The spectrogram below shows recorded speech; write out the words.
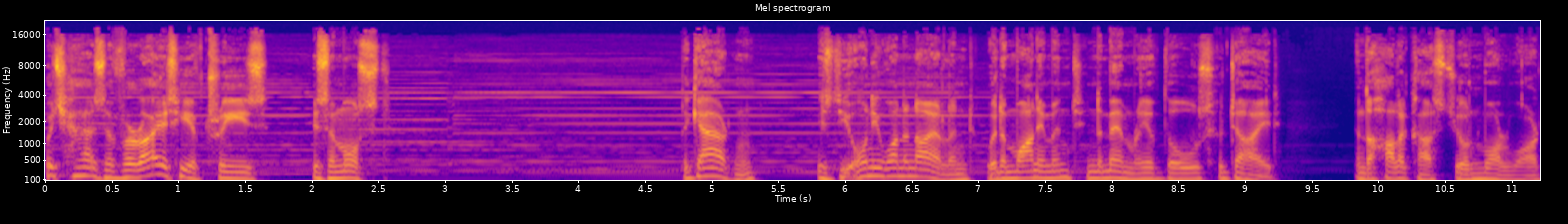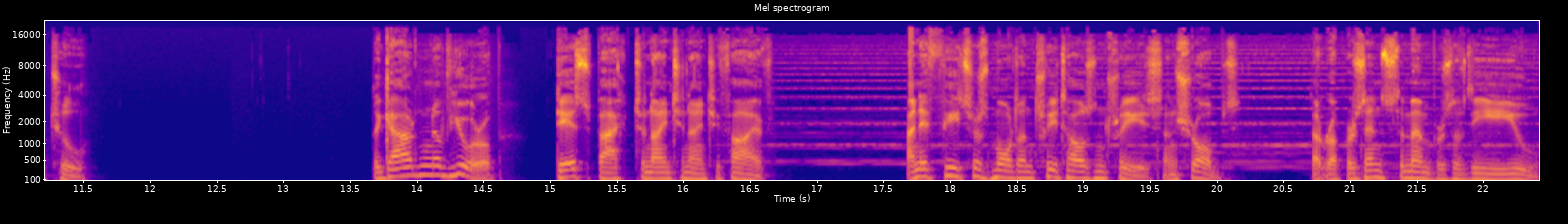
which has a variety of trees, is a must. The garden is the only one in Ireland with a monument in the memory of those who died in the Holocaust during World War II. The Garden of Europe dates back to 1995 and it features more than 3,000 trees and shrubs that represents the members of the EU.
